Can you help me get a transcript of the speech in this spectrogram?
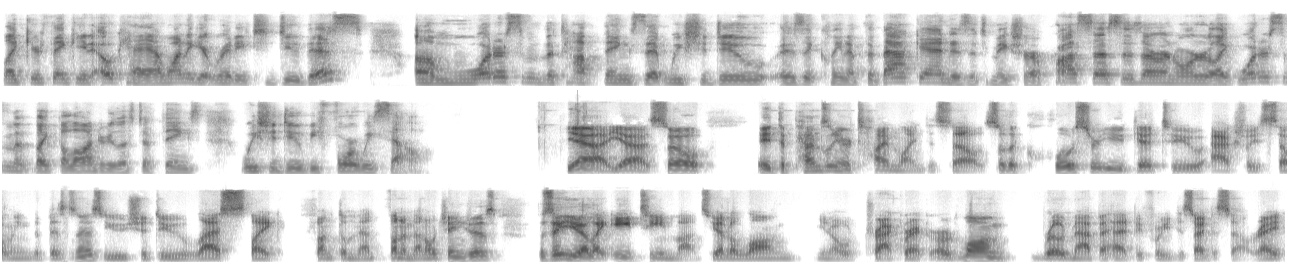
Like you're thinking, okay, I want to get ready to do this. Um, what are some of the top things that we should do? Is it clean up the back end? Is it to make sure our processes are in order? Like, what are some of like the laundry list of things we should do before we sell? Yeah, yeah. So it depends on your timeline to sell. So the closer you get to actually selling the business, you should do less like fundamental fundamental changes. Let's say you had like 18 months, you had a long, you know, track record or long roadmap ahead before you decide to sell, right?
